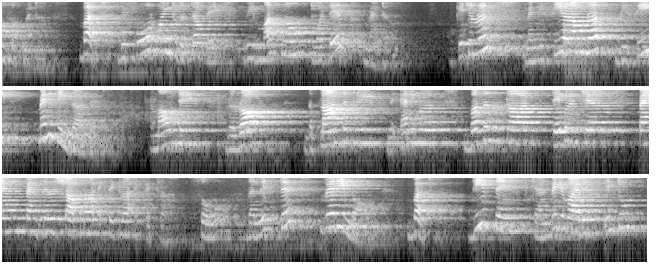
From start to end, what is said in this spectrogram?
forms of matter. But before going to the topic we must know what is matter. Okay children, when we see around us we see many things are there. The mountains, the rocks, the plants and trees, the animals, buses and cars, table and chair, pen, pencil, sharpener, etc. etc. So the list is very long. But these things can be divided into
